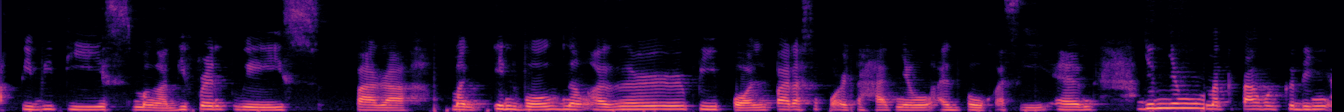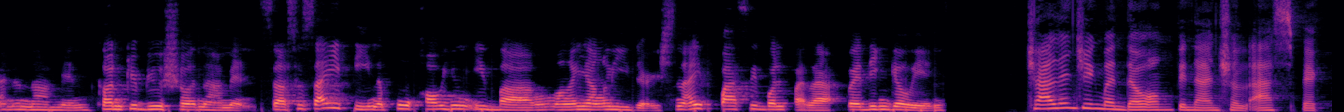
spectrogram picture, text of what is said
activities, mga different ways para mag-involve ng other people para supportahan yung advocacy. And yun yung matatawag ko ding ano namin, contribution namin sa society na pukaw yung ibang mga young leaders na ay possible para pwedeng gawin. Challenging man daw ang financial aspect,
